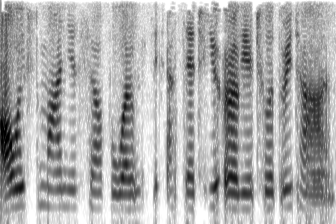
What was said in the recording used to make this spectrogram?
Always remind yourself of what I said to you earlier two or three times.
